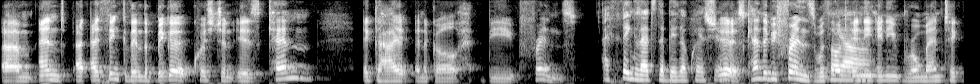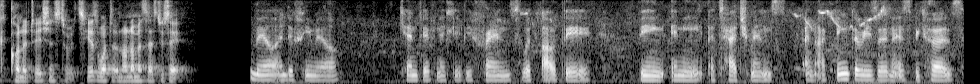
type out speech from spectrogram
Um, and I, I think then the bigger question is can a guy and a girl be friends? I think that's the bigger question. Yes, can they be friends without Yeah. any, any romantic connotations to it? Here's what Anonymous has to say. male and a female can definitely be friends without there being any attachments. And I think the reason is because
